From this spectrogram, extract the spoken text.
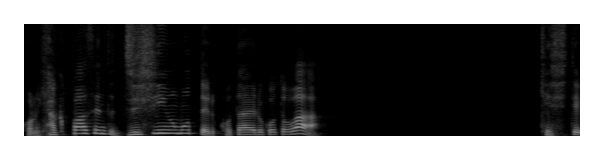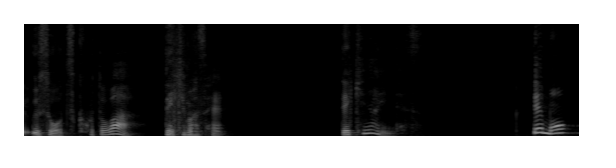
この100%自信を持っている答えることは、決して嘘をつくことはできません。できないんです。でも、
